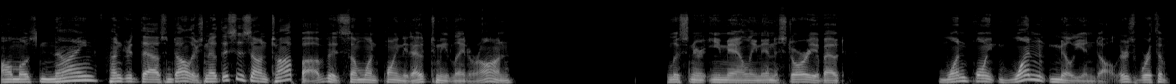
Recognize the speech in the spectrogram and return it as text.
almost $900,000. Now, this is on top of, as someone pointed out to me later on, listener emailing in a story about $1.1 million worth of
